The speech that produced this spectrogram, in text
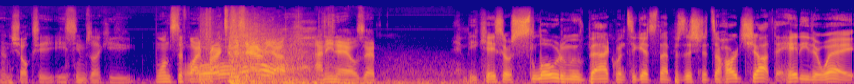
And Shoxy, he seems like he wants to fight oh. back to this area, and he nails it. NBK so slow to move back once he gets in that position. It's a hard shot to hit either way,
